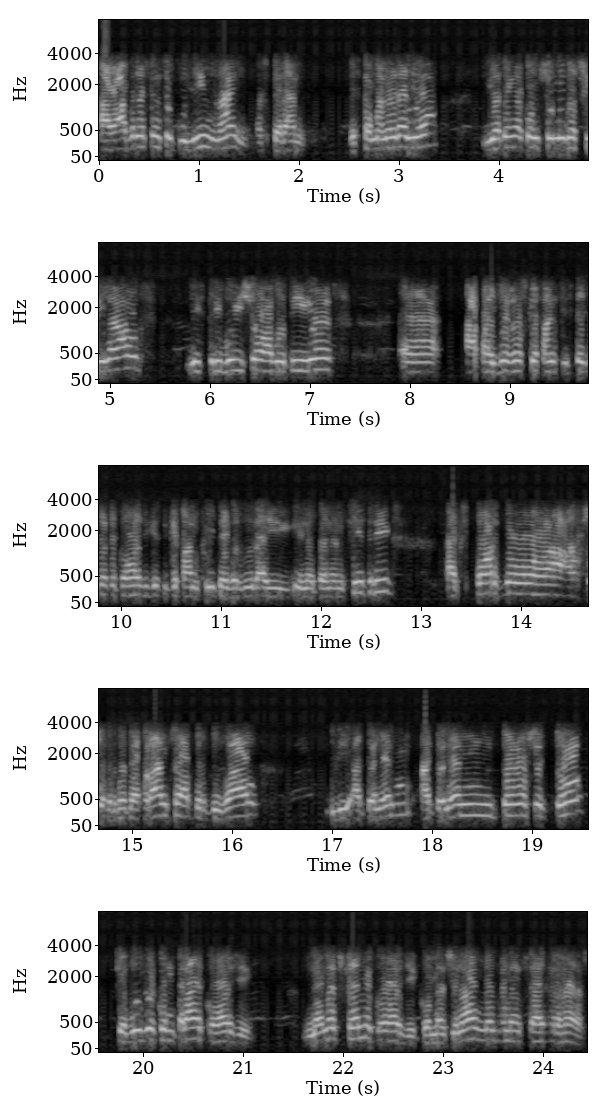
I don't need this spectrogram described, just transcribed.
a l'arbre sense collir un any, esperant. D'esta manera jo, jo vinc a consumidors finals, distribuïixo a botigues, eh, a pagesos que fan cistelles ecològiques i que fan fruita i verdura i, i no tenen cítrics, exporto a, sobretot a França, a Portugal, atenem, atenem tot el sector que vulgui comprar ecològic. Només fem ecològic, convencional no volem fer res.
